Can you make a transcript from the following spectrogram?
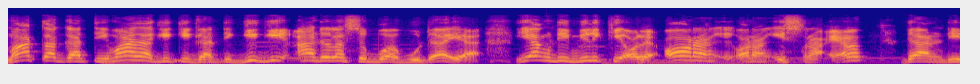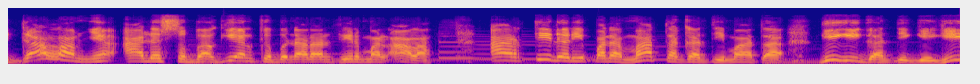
Mata ganti mata, gigi ganti gigi adalah sebuah budaya yang dimiliki oleh orang-orang Israel dan di dalamnya ada sebagian kebenaran firman Allah. Arti daripada mata ganti mata, gigi ganti gigi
